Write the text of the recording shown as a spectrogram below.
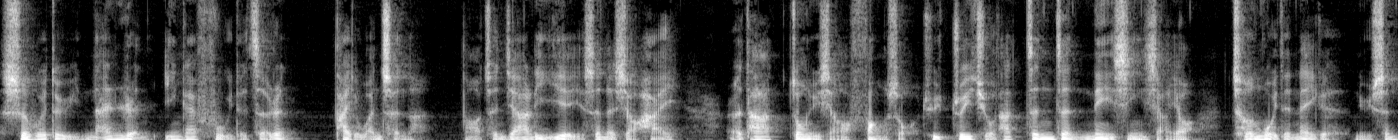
社会对于男人应该赋予的责任，他也完成了啊，成家立业，也生了小孩。而他终于想要放手去追求他真正内心想要成为的那个女生，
